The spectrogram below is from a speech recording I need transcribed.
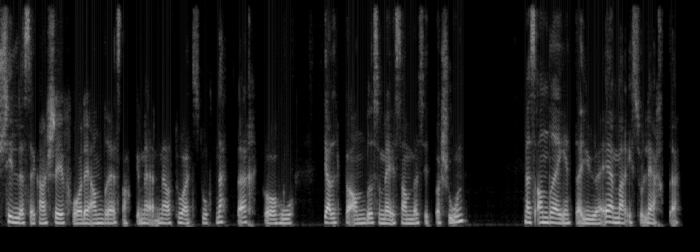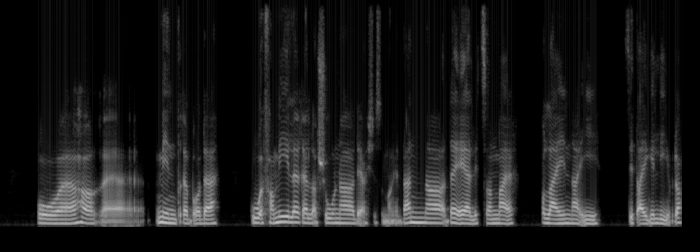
skiller seg kanskje fra de andre jeg snakker med, med at hun har et stort nettverk, og hun hjelper andre som er i samme situasjon. Mens andre jeg intervjuer, er mer isolerte og uh, har uh, mindre både gode familierelasjoner, de har ikke så mange venner. De er litt sånn mer alene i sitt eget liv, da.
